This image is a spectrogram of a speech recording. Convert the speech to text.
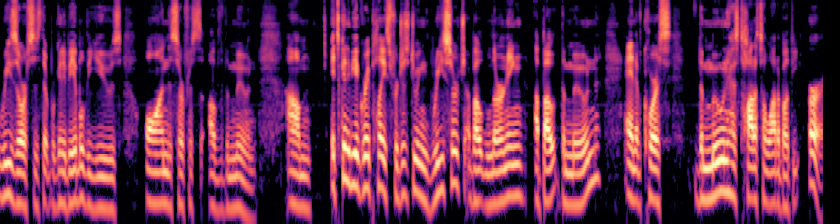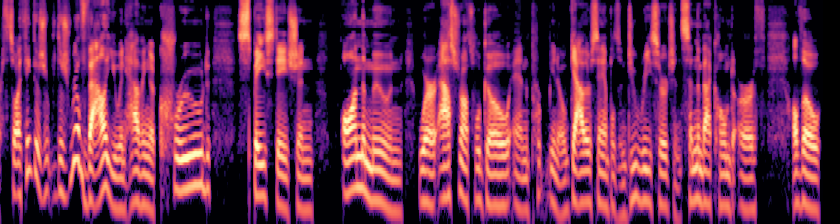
resources that we're going to be able to use on the surface of the moon. Um, it's going to be a great place for just doing research about learning about the moon. And of course, the moon has taught us a lot about the Earth. So I think there's, there's real value in having a crewed space station on the moon where astronauts will go and you know gather samples and do research and send them back home to Earth. Although,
